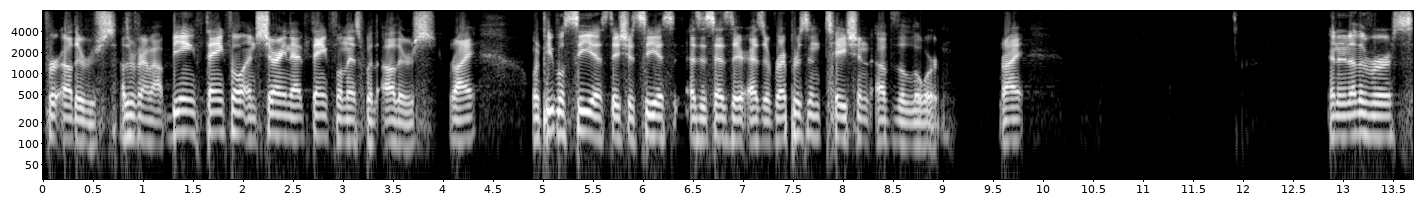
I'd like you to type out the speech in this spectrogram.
for others. As we're talking about being thankful and sharing that thankfulness with others, right? When people see us, they should see us, as it says there, as a representation of the Lord, right? In another verse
